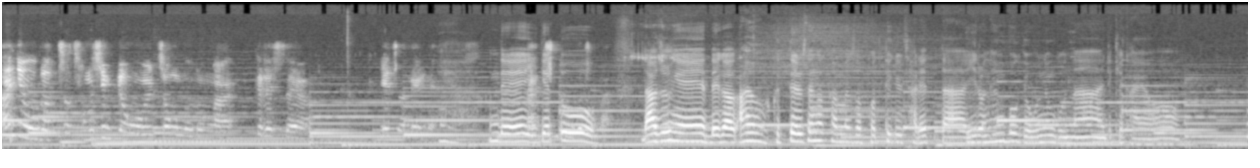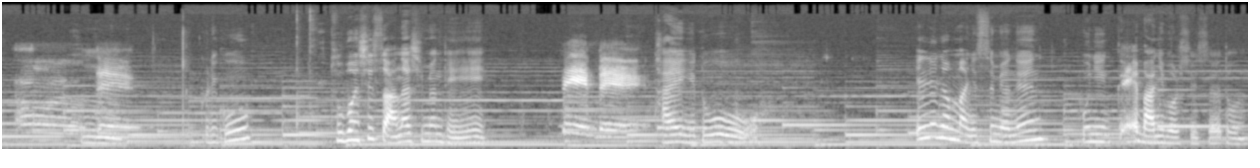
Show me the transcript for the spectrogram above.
많이 울었죠 정신병 올 정도로만 그랬어요 예전에는 근데 이게 또 나중에 내가 아유 그때를 생각하면서 버티길 잘했다 이런 행복이 오는구나 이렇게 가요. 아, 음. 네. 그리고 두 번 실수 안 하시면 돼. 네, 네. 다행히도 1, 2년만 있으면은 본인 꽤 많이 벌 수 있어요 돈.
